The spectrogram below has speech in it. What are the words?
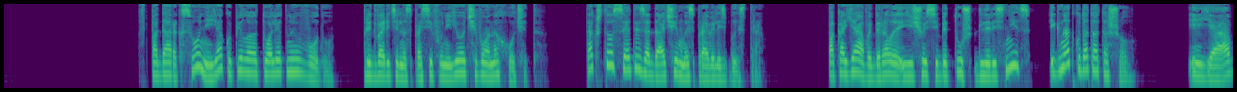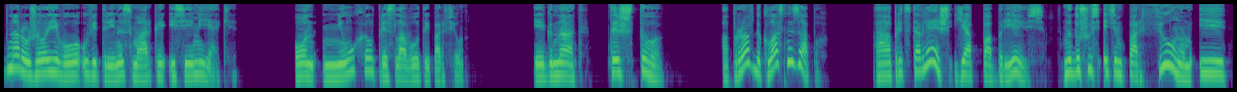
В подарок Соне я купила туалетную воду, предварительно спросив у нее, чего она хочет. Так что с этой задачей мы справились быстро. Пока я выбирала еще себе тушь для ресниц, Игнат куда-то отошел. И я обнаружила его у витрины с маркой Исиемияки. Он нюхал пресловутый парфюм. «Игнат, ты что?» «А правда классный запах. А представляешь, я побреюсь, надушусь этим парфюмом и...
